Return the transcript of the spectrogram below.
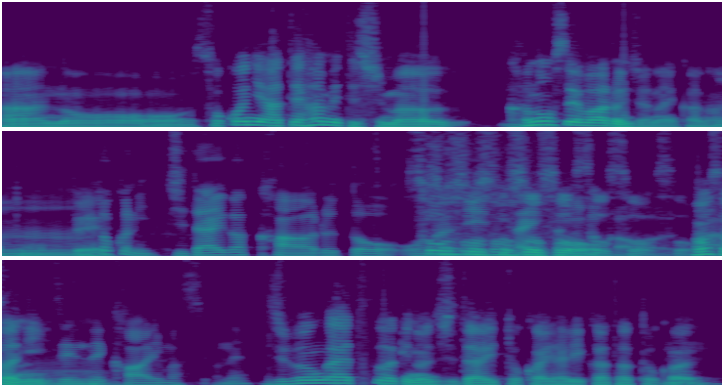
あのそこに当てはめてしまう可能性はあるんじゃないかなと思って、うん。特に時代が変わるとそう同じそうそうそう。まさに。全然変わりますよね。自分がやってた時の時代とかやり方とか、うん。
